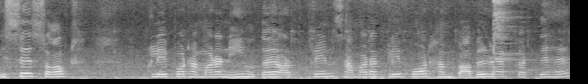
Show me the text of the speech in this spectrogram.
इससे सॉफ्ट क्ले पॉट हमारा नहीं होता है। और फ्रेंड्स हमारा क्ले पॉट हम बाबल रैप करते हैं।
